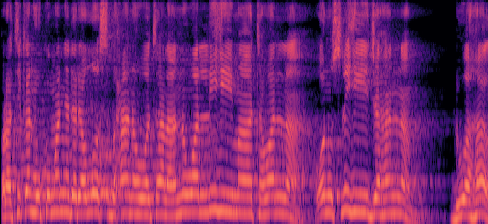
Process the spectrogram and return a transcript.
Perhatikan hukumannya dari Allah Subhanahu wa taala, nuwallihi ma tawalla wa nuslihi jahannam. Dua hal.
